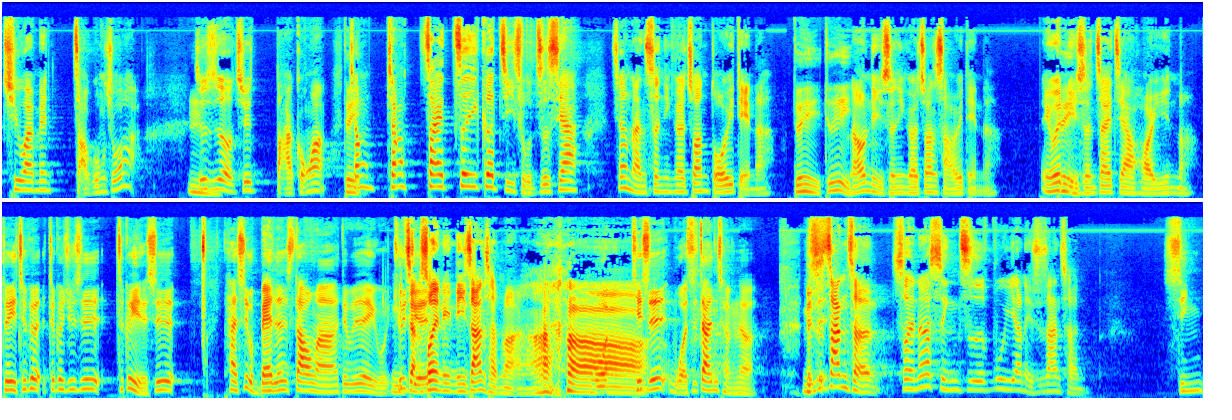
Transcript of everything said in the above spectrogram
去外面找工作啊，嗯就是说去打工啊。这对样这样在这一个基础之下，这样男生应该赚多一点啊，对对然后女生应该赚少一点啊，因为女生在家怀孕嘛。对，这个这个就是这个也是它是有 balance 到吗？对不对？我就觉得所以你你赞成吗？啊，我 其实我是赞成的，你是赞成，所以那个薪资不一样，你是赞成。薪，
